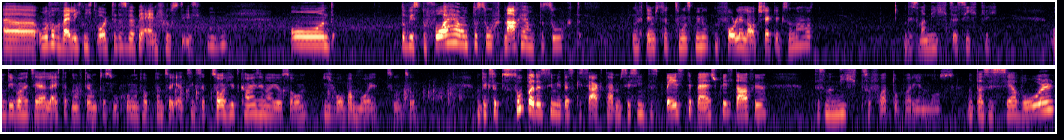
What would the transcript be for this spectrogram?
Äh, einfach weil ich nicht wollte, dass wer beeinflusst ist. Und da wirst du vorher untersucht, nachher untersucht, nachdem du halt 20 Minuten volle Lautstärke gesungen hast. Und es war nichts ersichtlich. Und ich war halt sehr erleichtert nach der Untersuchung und habe dann zur Ärztin gesagt, so, jetzt kann ich Ihnen ja sagen, ich habe einmal so und so. Und er hat gesagt, super, dass Sie mir das gesagt haben. Sie sind das beste Beispiel dafür, dass man nicht sofort operieren muss. Und dass es sehr wohl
